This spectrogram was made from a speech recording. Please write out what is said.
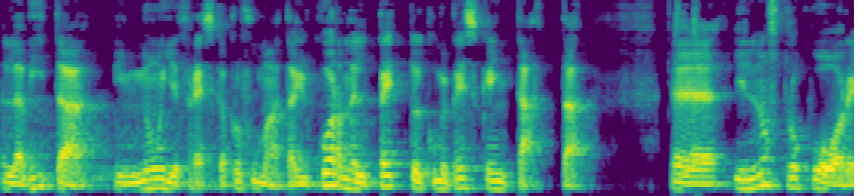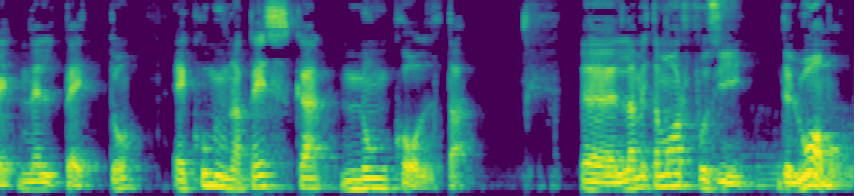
la vita in noi è fresca, profumata, il cuore nel petto è come pesca intatta, eh, il nostro cuore nel petto è come una pesca non colta. Eh, la metamorfosi dell'uomo,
